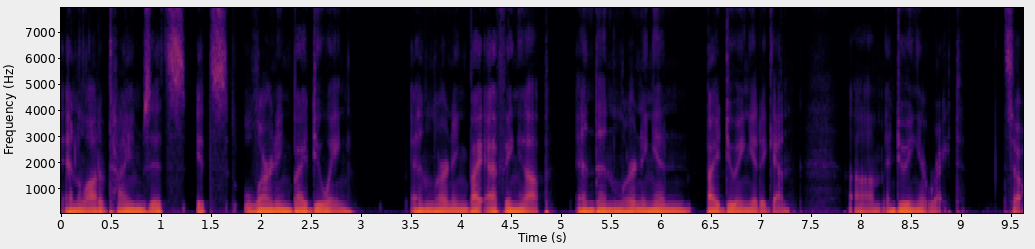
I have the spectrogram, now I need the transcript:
and a lot of times it's it's learning by doing, and learning by effing up, and then learning in by doing it again, um, and doing it right. So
